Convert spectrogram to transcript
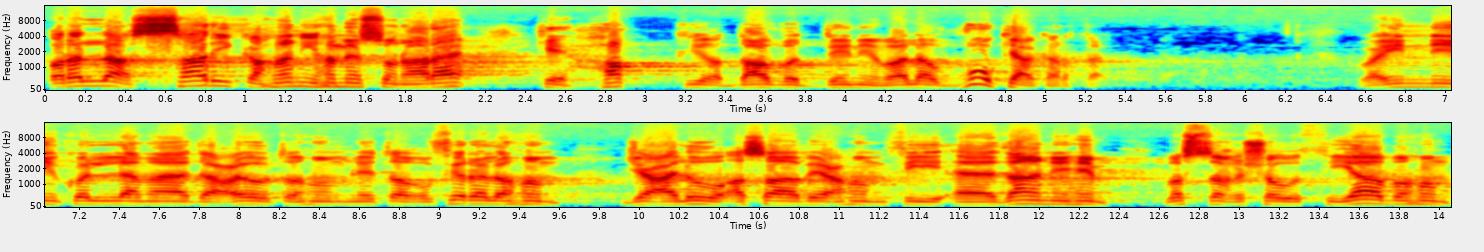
اور اللہ ساری کہانی ہمیں سنا رہا ہے کہ حق کی دعوت دینے والا وہ کیا کرتا ہے۔ وَإِنِّي كُلَّمَا دَعَوْتُهُمْ لِتَغْفِرَ لَهُمْ جعلوا اصابعهم في اذانهم واستغشوا ثيابهم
